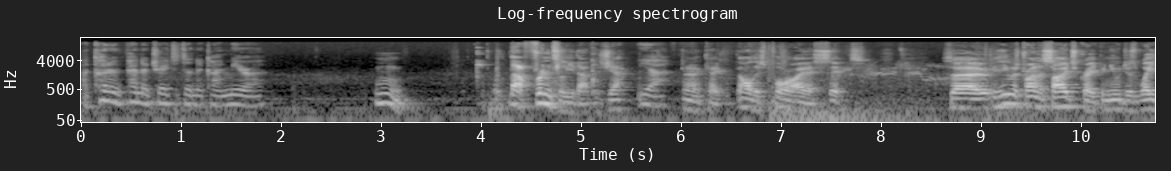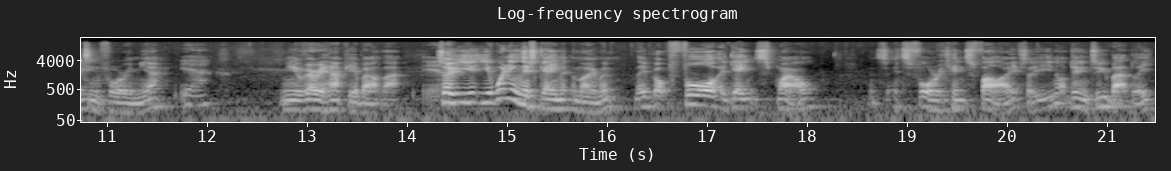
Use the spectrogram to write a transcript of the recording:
I couldn't penetrate it in the Chimera. Mm. That Frinsley, that is, yeah. Yeah. Okay. Oh, this poor IS6. So he was trying to side scrape, and you were just waiting for him, yeah. Yeah. And you were very happy about that. Yeah. So you, you're winning this game at the moment. They've got four against well, it's, it's four against five, so you're not doing too badly.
